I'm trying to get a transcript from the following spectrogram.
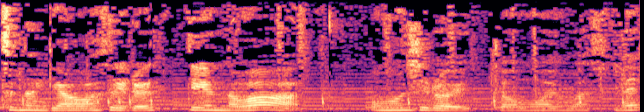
つなぎ合わせるっていうのは面白いと思いますね。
